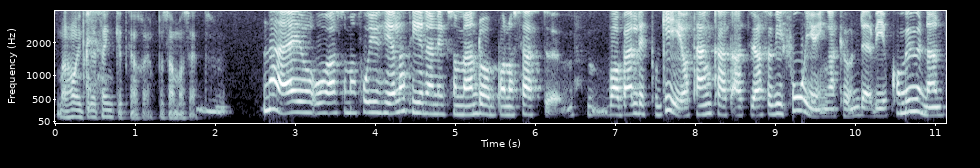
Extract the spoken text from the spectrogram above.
Man har inte det tänket kanske på samma sätt. Nej, och, och alltså man får ju hela tiden liksom ändå på något sätt eh, vara väldigt på G och tänka att, att vi, alltså vi får ju inga kunder. Vi kommunen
